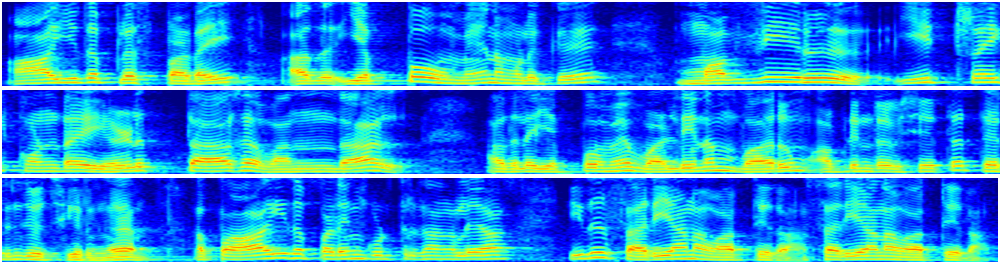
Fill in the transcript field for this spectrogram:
ஆயுத ப்ளஸ் படை. அது எப்போவுமே நம்மளுக்கு மவ்வீறு ஈற்றை கொண்ட எழுத்தாக வந்தால் அதில் எப்போவுமே வல்லினம் வரும் அப்படின்ற விஷயத்த தெரிஞ்சு வச்சுக்கிறோங்க அப்போ ஆயுதப்படைன்னு கொடுத்துருக்காங்க இல்லையா? இது சரியான வார்த்தை தான் சரியான வார்த்தை தான்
